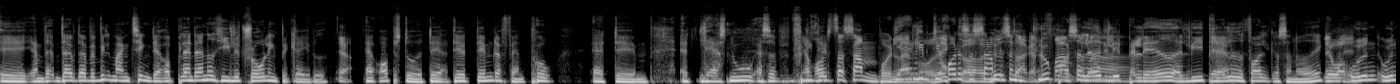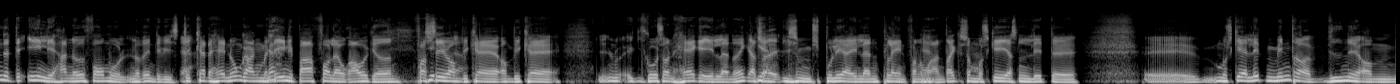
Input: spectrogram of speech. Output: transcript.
øh, jamen, der, der, der er vildt mange ting der, og blandt andet hele trolling-begrebet Ja. er opstået der. Det er dem, der fandt på, at, øh, at lad os nu... Altså, fordi Jeg det, rotte sig sammen på en eller Ja, anden lige, måde. de ikke? rottede sig sammen som en klub, frem, og så lavede de lidt ballade, og lige drillede ja. folk og sådan noget, ikke? Og uden, uden at det egentlig har noget formål nødvendigvis. Ja. Ja. Det kan det have nogle gange, men Ja. ja. det er egentlig bare for at lave rav i gaden. For at Ja. se, om Ja. vi kan, om vi kan gå sådan hacke et eller andet. Ikke? Altså Ja. ligesom spolere en eller anden plan for nogle Ja. andre, ikke? som måske er sådan lidt, øh, øh, måske er lidt mindre vidne om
